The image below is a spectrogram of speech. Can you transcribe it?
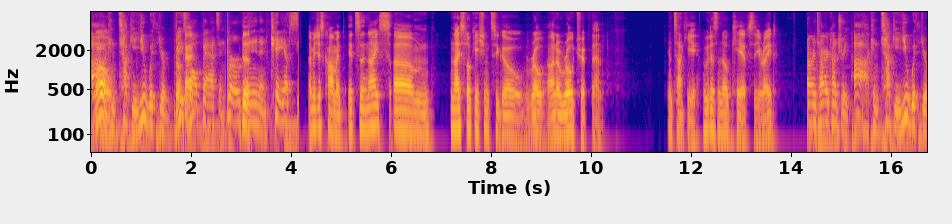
Ah, Kentucky, you with your baseball Okay. bats and bourbon and KFC. Let me just comment. It's a nice, um, nice location to go on a road trip. Then, Kentucky. Who doesn't know KFC, right? Our entire country. Ah, Kentucky, you with your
